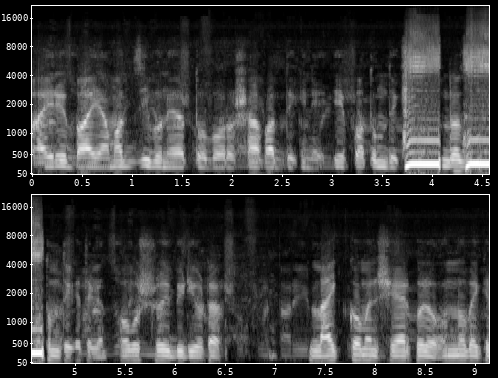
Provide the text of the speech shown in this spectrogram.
বাইরে ভাই, আমার জীবনে এত বড় দেখিনি। এই প্রথম দেখি। প্রথম দেখে থাকেন, অবশ্যই ভিডিওটা লাইক, কমেন্ট, শেয়ার করে অন্য ভাইকে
